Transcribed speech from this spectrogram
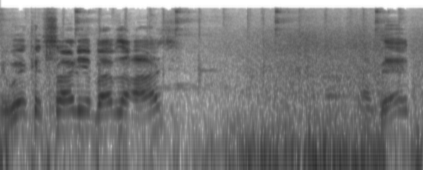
You work it slowly above the eyes, like that.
